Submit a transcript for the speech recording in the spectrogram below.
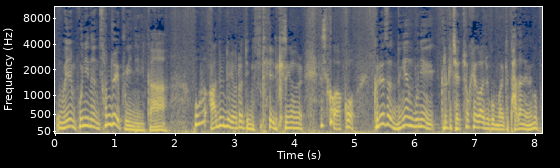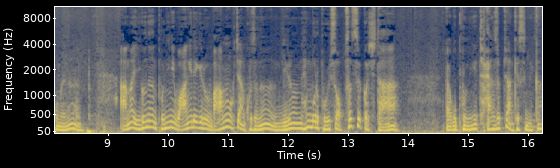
왜냐면 본인은 선조의 부인이니까 어, 아들도 여럿 있는데 이렇게 생각을 했을 것 같고 그래서 능양군이 그렇게 재촉해가지고 막 이렇게 받아내는 거 보면은 아마 이거는 본인이 왕이 되기로 마음을 먹지 않고서는 이런 행보를 보일 수 없었을 것이다. 라고 보는 게 자연스럽지 않겠습니까?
